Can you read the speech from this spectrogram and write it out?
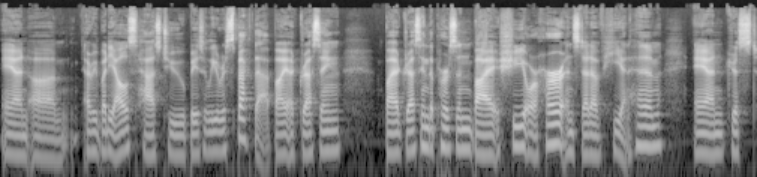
and um, everybody else has to basically respect that by addressing by addressing the person by she or her instead of he and him, and just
